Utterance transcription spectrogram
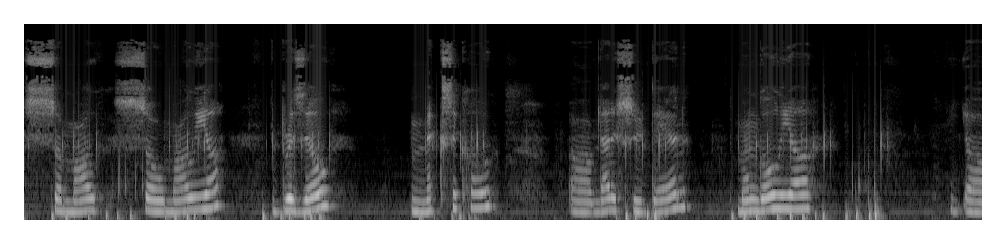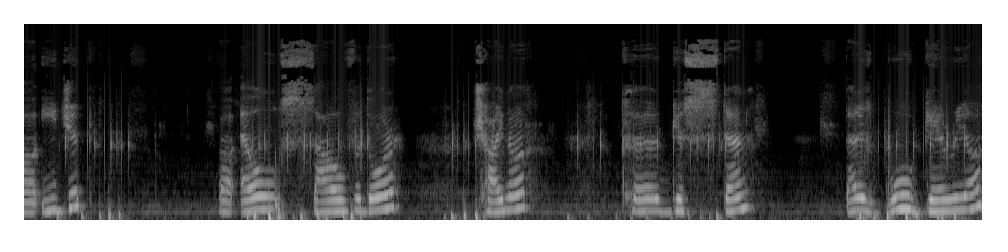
Somal- Somalia. Brazil. Mexico. Um, that is Sudan, Mongolia, uh, Egypt, uh, El Salvador, China, Kyrgyzstan. That is Bulgaria.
